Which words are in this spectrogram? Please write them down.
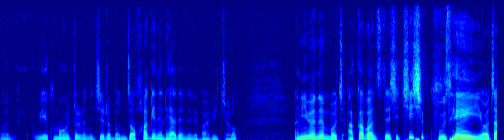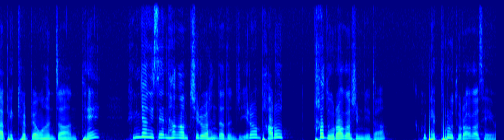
어, 위에 구멍을 뚫렸는지를 먼저 확인을 해야 되는데 말이죠. 아니면은 뭐 아까 봤듯이 79세의 여자 백혈병 환자한테 굉장히 센 항암 치료를 한다든지 이런 바로 다 돌아가십니다. 거의 100% 돌아가세요.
